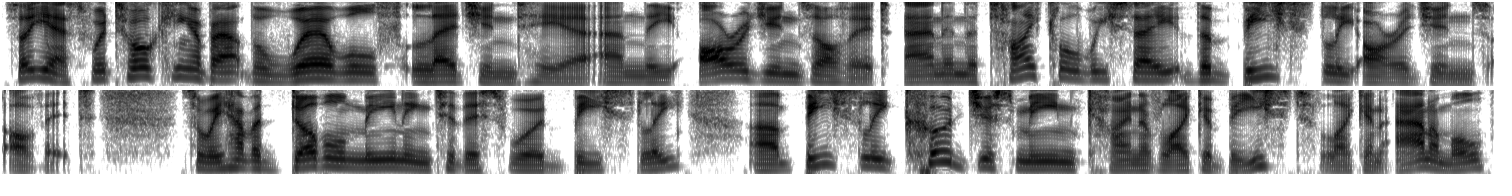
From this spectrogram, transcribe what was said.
So, yes, we're talking about the werewolf legend here and the origins of it. And in the title, we say the beastly origins of it. So, we have a double meaning to this word beastly. Uh, beastly could just mean kind of like a beast, like an animal,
